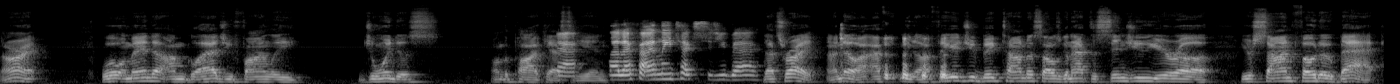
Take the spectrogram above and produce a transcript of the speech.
All right. Well, Amanda, I'm glad you finally joined us on the podcast Yeah. again. Glad I finally texted you back. That's right. I know. I, I you know I figured you big timed us. I was gonna have to send you your uh your signed photo back,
